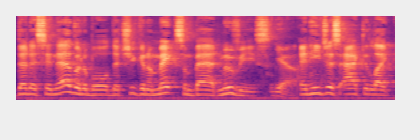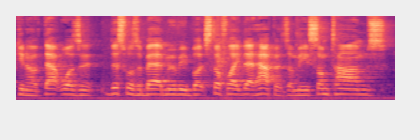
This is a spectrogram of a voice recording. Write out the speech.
that it's inevitable that you're going to make some bad movies. Yeah. and he just acted like you know that wasn't this was a bad movie but stuff like that happens. I mean sometimes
